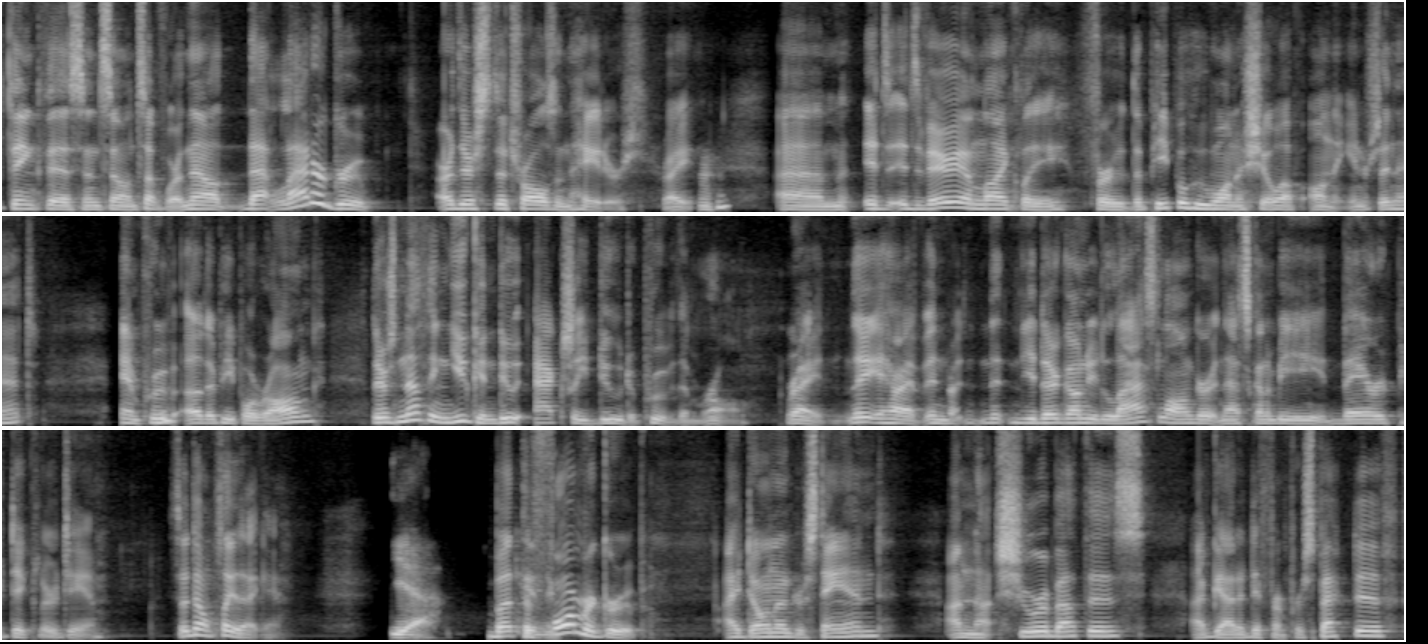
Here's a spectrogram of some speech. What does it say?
think this and so on and so forth. Now, that latter group are just the trolls and the haters, right? Mm-hmm. Um, it's it's very unlikely for the people who want to show up on the internet and prove mm-hmm. other people wrong. There's nothing you can do actually do to prove them wrong, right? They have, and right. they're going to last longer, and that's going to be their particular jam. So don't play that game. Yeah, but the former group, I don't understand. I'm not sure about this. I've got a different perspective.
